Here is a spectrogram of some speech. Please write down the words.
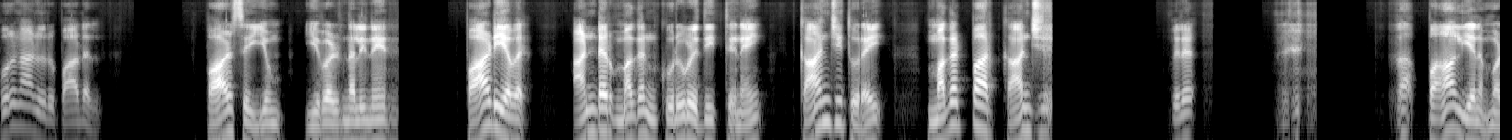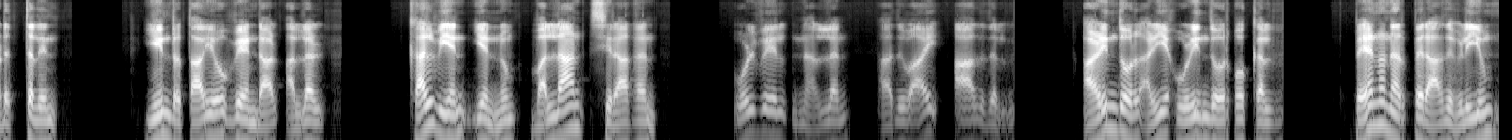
புறநானூறு பாடல். பாழ் செய்யும் இவள் நளினே பாடியவர் அண்டர் மகன் குருவழுதி திணை. காஞ்சிதுறை மகட்பார் காஞ்சி பிற பால் என மடுத்தலின். இன்று தாயோ வேண்டாள் அல்லல். கல்வியன் என்னும் வல்லான் சிறாகன். ஒழ்வேல் நல்லன் அதுவாய் ஆகுதல். அழிந்தோர் அழிய ஒழிந்தோர் போக்கல். பேணனர் பெறாது விழியும்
